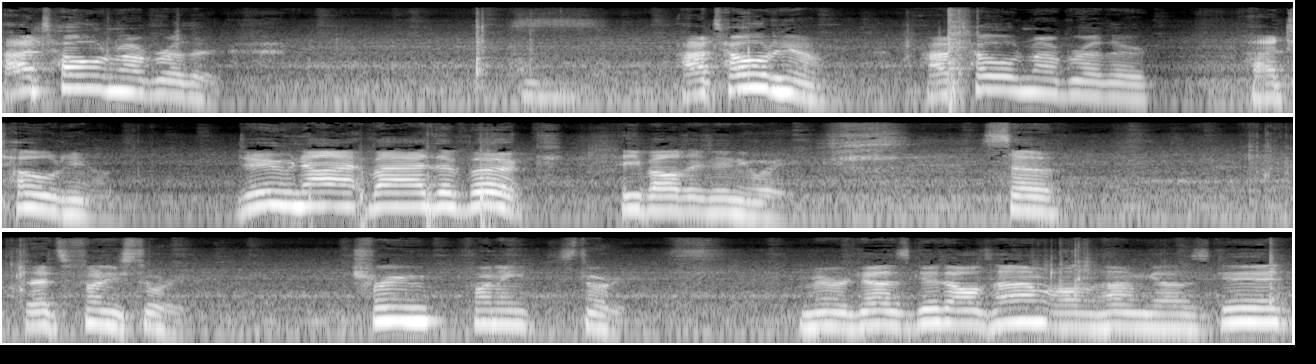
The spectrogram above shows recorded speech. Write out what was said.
I told my brother. I told him. I told my brother. I told him. Do not buy the book. He bought it anyway. So, that's a funny story. True, funny story. Remember, God is good all the time. All the time, God is good.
